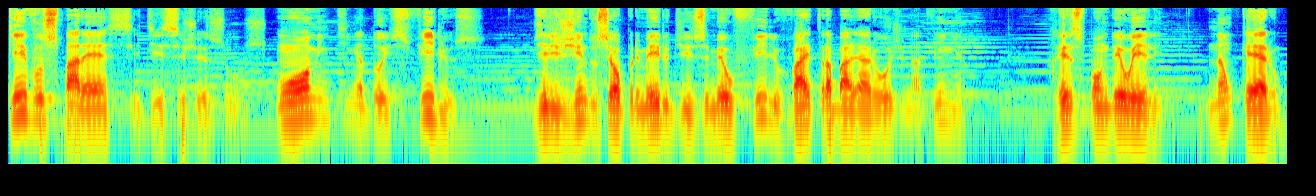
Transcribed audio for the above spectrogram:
Que vos parece, disse Jesus? Um homem tinha dois filhos. Dirigindo-se ao primeiro, disse: Meu filho vai trabalhar hoje na vinha? Respondeu ele: Não quero.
